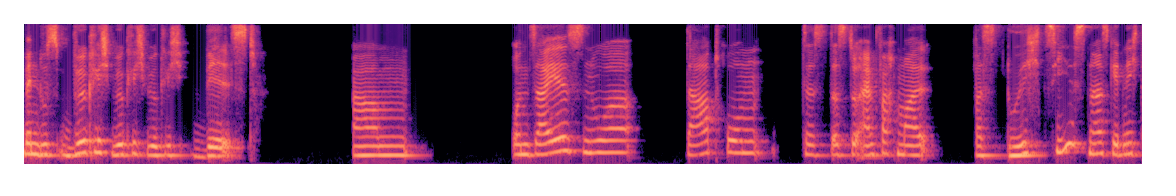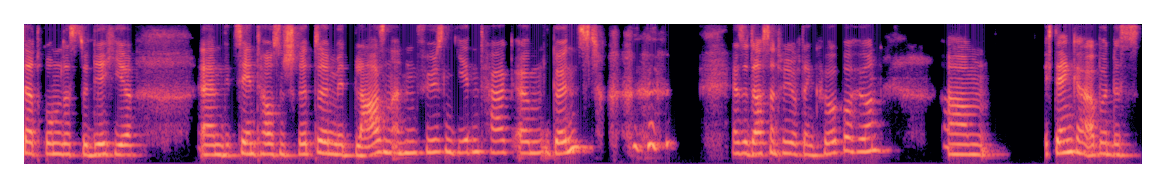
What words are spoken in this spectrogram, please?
wenn du es wirklich, wirklich, wirklich willst. Ähm, und sei es nur darum, dass, dass du einfach mal was durchziehst. Ne? Es geht nicht darum, dass du dir hier ähm, die 10.000 Schritte mit Blasen an den Füßen jeden Tag ähm, gönnst. also darfst natürlich auf deinen Körper hören. Ähm, ich denke aber, dass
